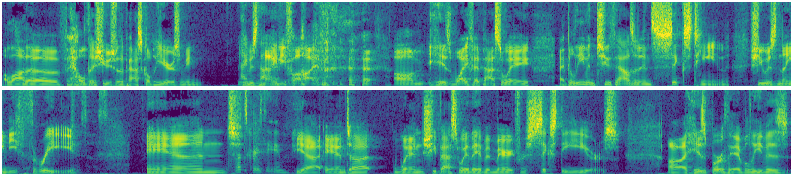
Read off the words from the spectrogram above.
a lot of health issues for the past couple of years. I mean, he was 95. um, his wife had passed away, I believe, in 2016. She was 93. And That's crazy. yeah, and uh, when she passed away, they had been married for 60 years. Uh, his birthday, I believe, is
